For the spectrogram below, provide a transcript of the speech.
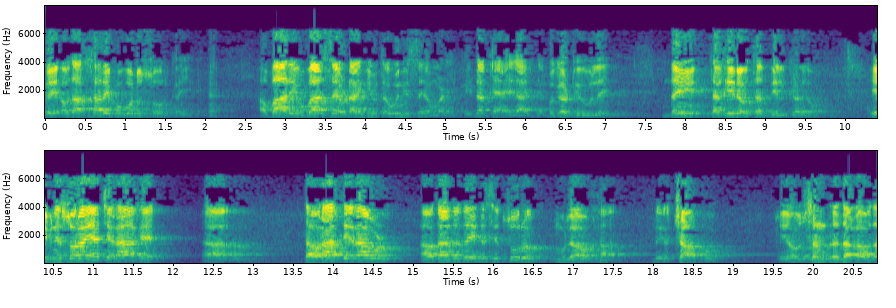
کوي او دا خره په ولو سور کوي او بار یو باسه او ډانګیو ته ونی سه او مړې کوي دا کې علاج ده بغټي ولې دای تغییر او تبديل کړو ابن سورایه چې راغه تورات یې راوړ او دا د دې د ستور مولا وخه ډیر چاپو یو سند دغه د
